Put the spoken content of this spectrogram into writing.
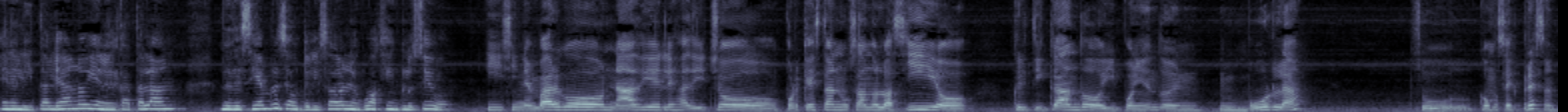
en el italiano y en el catalán, desde siempre se ha utilizado el lenguaje inclusivo. Y sin embargo, nadie les ha dicho por qué están usándolo así o criticando y poniendo en burla su cómo se expresan.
